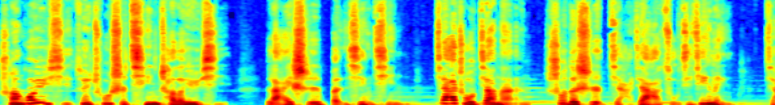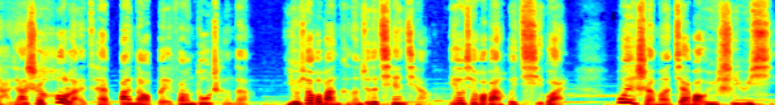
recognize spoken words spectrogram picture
传国玉玺最初是秦朝的玉玺，来时本姓秦，家住江南，说的是贾家祖籍金陵。贾家是后来才搬到北方都城的。有小伙伴可能觉得牵强，也有小伙伴会奇怪，为什么贾宝玉是玉玺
